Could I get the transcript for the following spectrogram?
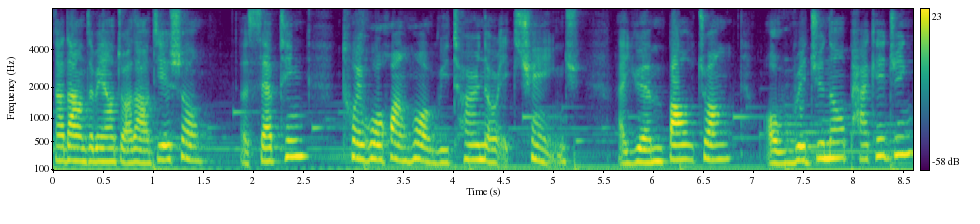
那当然，这边要抓到接受 （accepting）、退货换货 （return or exchange）、来原包装 （original packaging）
